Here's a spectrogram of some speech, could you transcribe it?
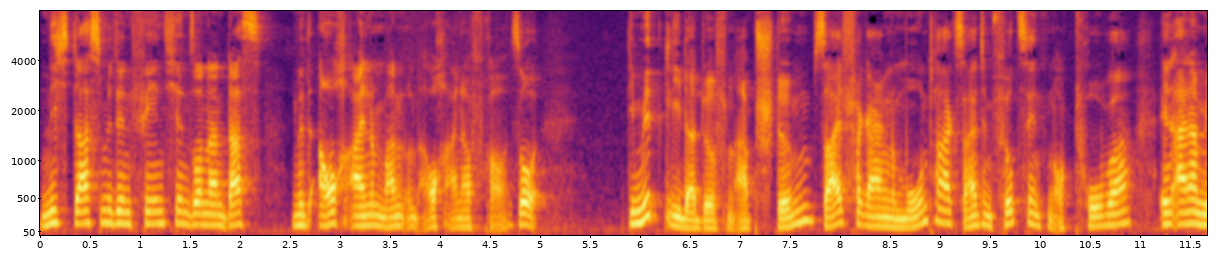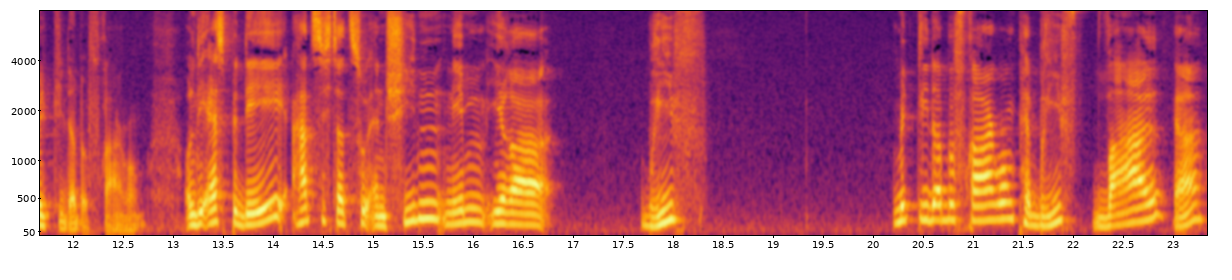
nicht das mit den Fähnchen, sondern das mit auch einem Mann und auch einer Frau. So, die Mitglieder dürfen abstimmen seit vergangenem Montag, seit dem 14. Oktober in einer Mitgliederbefragung. Und die SPD hat sich dazu entschieden, neben ihrer Brief Mitgliederbefragung per Briefwahl, ja,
